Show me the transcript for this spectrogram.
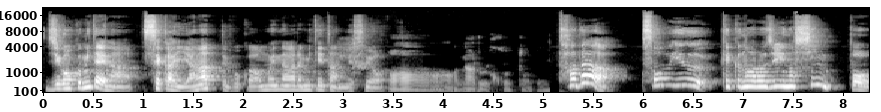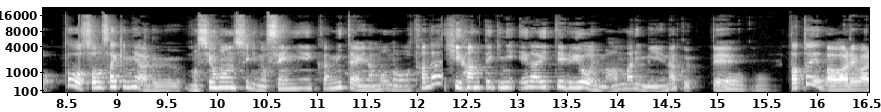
地獄みたいな世界やなって僕は思いながら見てたんですよ。ああ、なるほど。ただ、そういうテクノロジーの進歩とその先にあるもう資本主義の先鋭化みたいなものをただ批判的に描いてるようにもあんまり見えなくって、うんうん例えば我々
